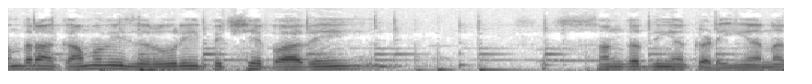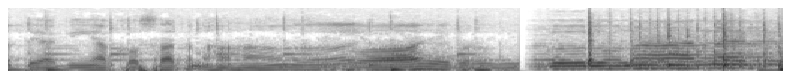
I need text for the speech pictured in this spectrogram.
ਅੰਦਰਾਂ ਕੰਮ ਵੀ ਜ਼ਰੂਰੀ ਪਿੱਛੇ ਪਾ ਦੇਈ। ਸੰਗਤ ਦੀਆਂ ਘੜੀਆਂ ਨਾ ਤਿਆਗੀ ਆਖੋ ਸਤਨਾਮ। ਵਾਹਿਗੁਰੂ ਜੀ ਗੁਰੂ ਨਾਨਕ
